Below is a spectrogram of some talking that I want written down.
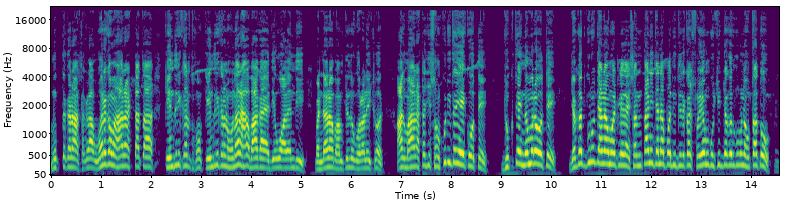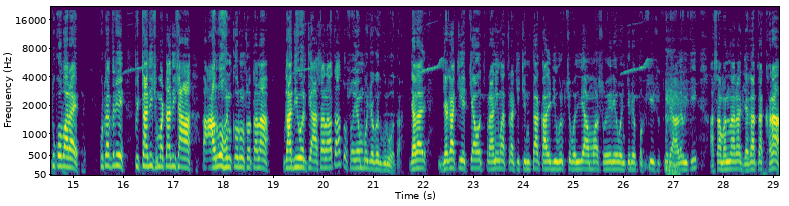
मुक्त करा. सगळा वर्ग महाराष्ट्राचा केंद्रीकरण हो केंद्रीकरण होणारा हा भाग आहे देऊ आळंदी भंडारा भामचंद्र घोराळेश्वर. आज महाराष्ट्राची संस्कृती तरी एक होते. झुकते नम्र होते. जगद्गुरू ज्यांना म्हटलेला आहे संतांनी त्यांना पदवी दिले का स्वयंघोषित जगद्गुरू नव्हता तो तुकोबार आहे कुठंतरी पिठाधीश मठाधीश आरोहण करून स्वतःला गादीवरती असा होता तो स्वयंभू जगद्गुरू होता. ज्याला जगाची यच्चावत प्राणीमात्राची चिंता काळजी वृक्षवल्ल्या आम्हा सोयरे वंचिरे पक्षी सुसुरे आळविती असा म्हणणारा जगाचा खरा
